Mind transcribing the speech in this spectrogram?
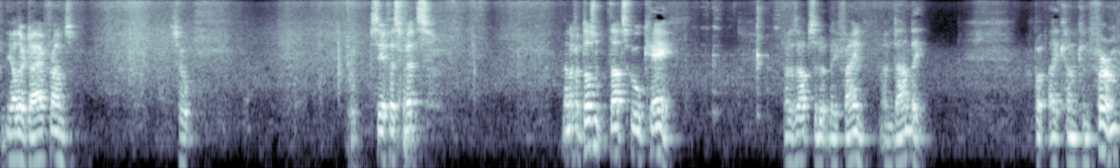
the other diaphragms. So see if this fits. And if it doesn't, that's okay. That is absolutely fine and dandy. But I can confirm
